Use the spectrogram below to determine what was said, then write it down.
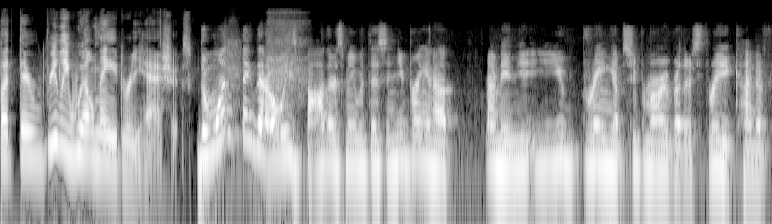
but they're really well made rehashes. The one thing that always bothers me with this, and you bring it up, I mean, you, you bringing up Super Mario Brothers three, kind of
